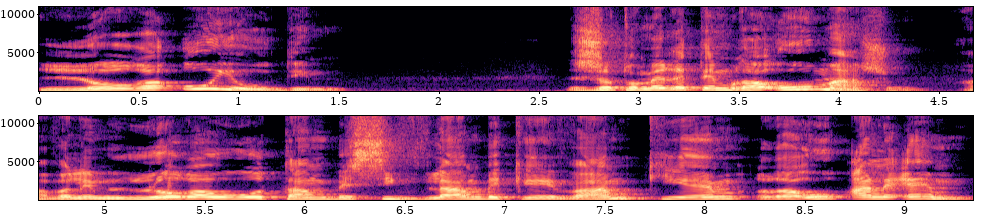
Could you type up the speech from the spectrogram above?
לא ראו יהודים. זאת אומרת, הם ראו משהו, אבל הם לא ראו אותם בסבלם, בכאבם, כי הם ראו עליהם,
